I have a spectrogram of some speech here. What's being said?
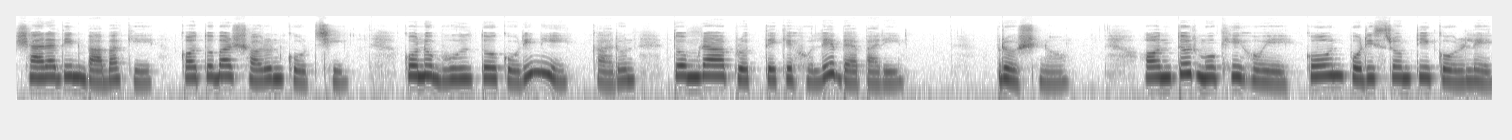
সারাদিন বাবাকে কতবার স্মরণ করছি। কোনো ভুল তো করিনি, কারণ তোমরা প্রত্যেকে হলে ব্যাপারী। প্রশ্ন অন্তর্মুখী হয়ে কোন পরিশ্রমটি করলে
